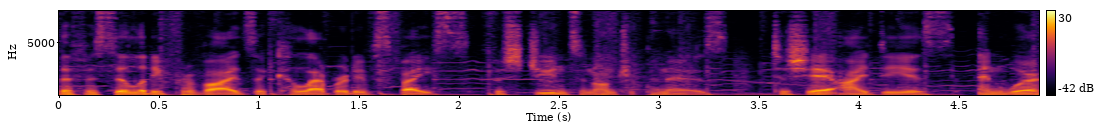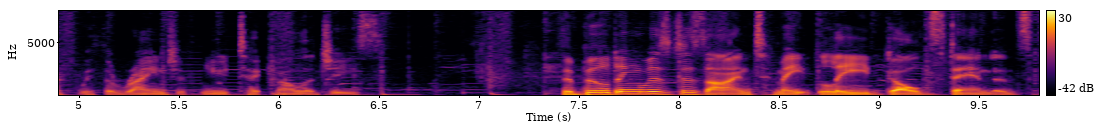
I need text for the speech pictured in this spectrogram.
The facility provides a collaborative space for students and entrepreneurs to share ideas and work with a range of new technologies. The building was designed to meet LEED Gold Standards,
